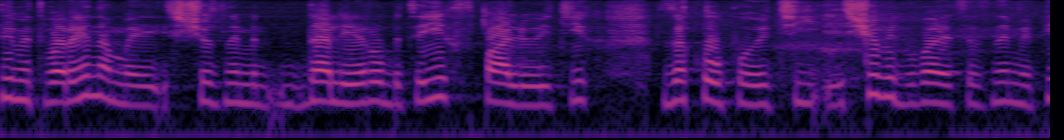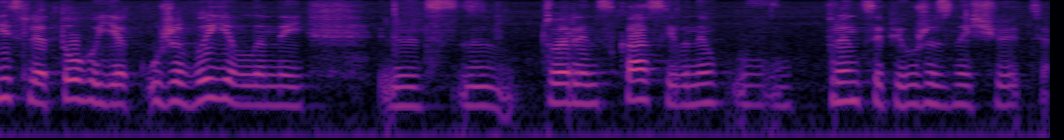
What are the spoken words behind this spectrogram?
тими тваринами, що з ними далі робиться? Їх спалюють, їх закопують. Що відбувається з ними після того, як уже виявлений е, тварин сказ, і вони в принципі вже знищуються?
